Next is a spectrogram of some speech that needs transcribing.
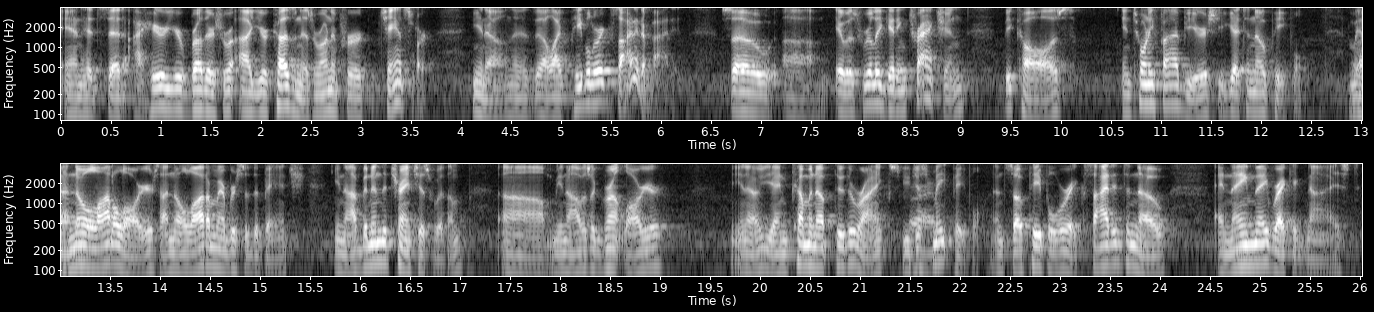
and had said, "I hear your brother's uh, your cousin is running for chancellor." You know, they're, they're like people are excited about it. So um, it was really getting traction because in 25 years you get to know people. I mean, I know a lot of lawyers. I know a lot of members of the bench. You know, I've been in the trenches with them. Um, you know, I was a grunt lawyer You know, and coming up through the ranks, you just Right. meet people. And so people were excited to know a name they recognized,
